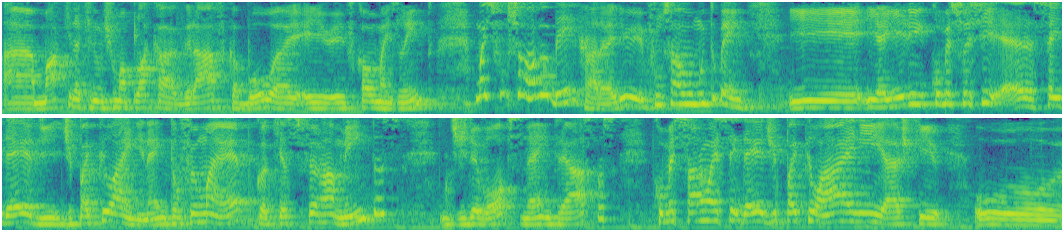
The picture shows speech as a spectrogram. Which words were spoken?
a máquina que não tinha uma placa gráfica boa, ele, ele ficava mais lento, mas funcionava bem, cara. Ele funcionava muito bem. E, e aí ele começou esse, essa ideia de, de pipeline, né? Então foi uma época que as ferramentas de DevOps, né, entre aspas, começaram essa ideia de pipeline, acho que o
